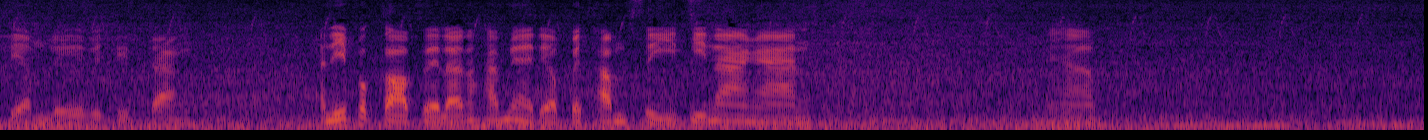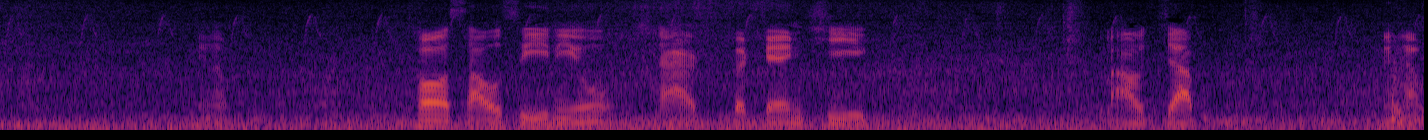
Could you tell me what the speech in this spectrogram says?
เตรียมรื้อไปติดตั้ง อันนี้ประกอบเสร็จแล้วนะครับเนี่ยเดี๋ยวไปทำสีที่หน้างานนะครับนี่ครับ ท่อเสาสี่นิ้วฉากตะแกรงฉีกราวจับนะครับ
